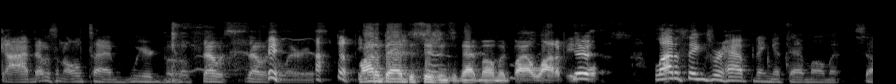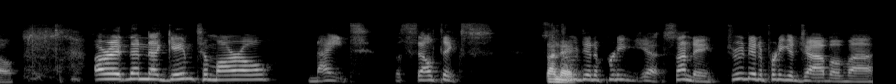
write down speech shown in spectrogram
God, that was an all time weird move. that was that was hilarious. A lot of bad decisions at that moment by a lot of people. There- a lot of things were happening at that moment. So, all right, then uh, game tomorrow night, the Celtics. Sunday. Drew did a pretty yeah Sunday. Drew did a pretty good job of uh,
